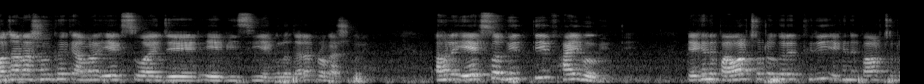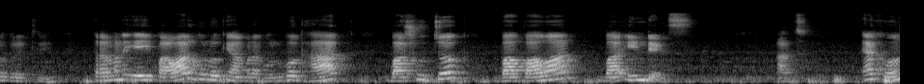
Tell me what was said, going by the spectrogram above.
অজানা সংখ্যাকে আমরা x y z a b c এগুলো দ্বারা প্রকাশ করি। তাহলে এক্সও ভিত্তি ফাইভও ভিত্তি। এখানে পাওয়ার ছোট করে থ্রি এখানে পাওয়ার ছোট করে থ্রি তার মানে এই পাওয়ারগুলোকে আমরা বলব ঘাত বা সূচক বা পাওয়ার বা ইন্ডেক্স আচ্ছা। এখন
